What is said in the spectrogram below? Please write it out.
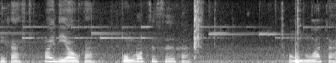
นี่ค่ะ น้อยเดียวค่ะ ปรุงรสซื่อๆค่ะผงนัวจ้ะ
